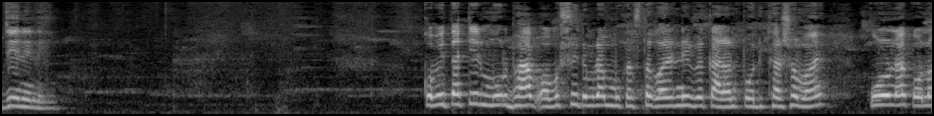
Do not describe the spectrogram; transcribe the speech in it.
জেনে নেই। কবিতাটির মূল ভাব অবশ্যই তোমরা মুখস্থ করে নিবে, কারণ পরীক্ষার সময় কোনো না কোনো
